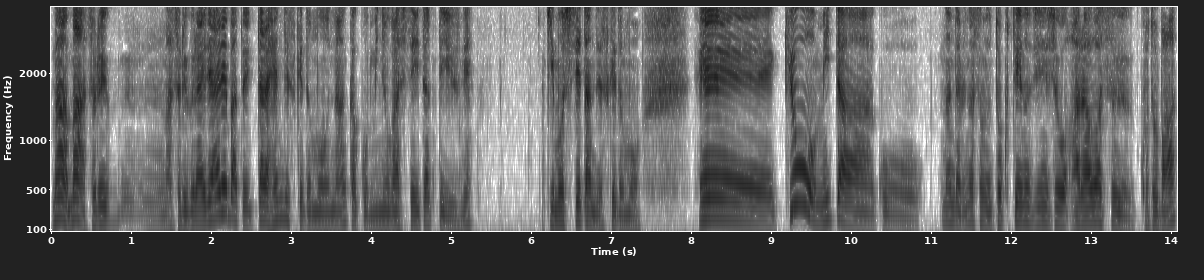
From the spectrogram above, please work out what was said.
まあまあそれ、まあそれぐらいであればと言ったら変ですけども、なんかこう見逃していたっていうね、気もしてたんですけども、えー、今日見た、こう、なんだろうな、その特定の人種を表す言葉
